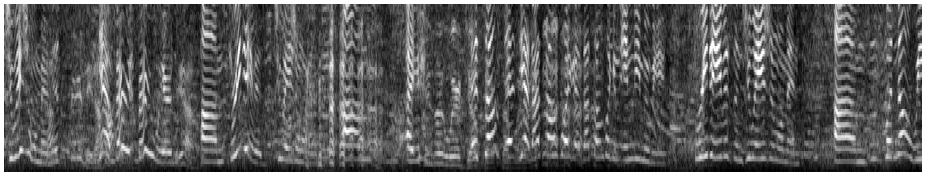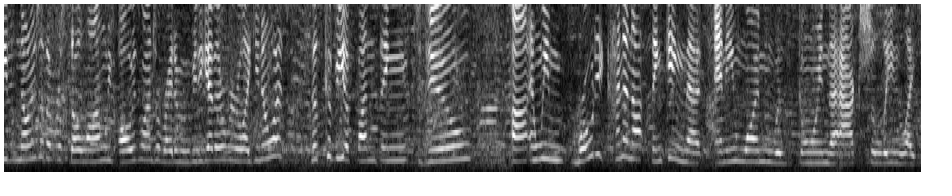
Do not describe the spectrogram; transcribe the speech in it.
two Asian women. That's it's crazy. That's yeah, awesome. very very weird. Yeah. Um, three Davids, two Asian women. Um, I, Seems like a weird joke It sounds somewhere. yeah, that sounds like a, that sounds like an indie movie. Three Davids and two Asian women. Um, but no, we've known each other for so long. We've always wanted to write a movie together. We were like, you know what, this could be a fun thing to do. Uh, and we wrote it kind of not thinking that anyone was going to actually like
